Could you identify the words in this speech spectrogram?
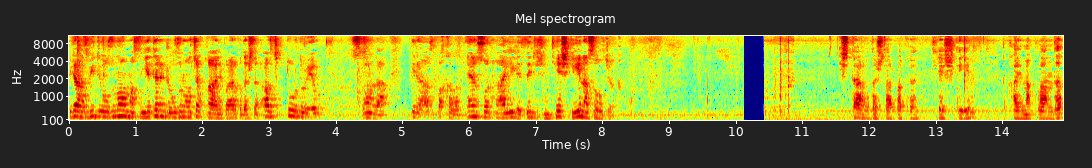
Biraz video uzun olmasın. Yeterince uzun olacak galiba arkadaşlar. Azıcık durduruyorum. Sonra biraz bakalım en son haliyle Zeliş'in keşkeği nasıl olacak. İşte arkadaşlar bakın keşkeğim kaymaklandı.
